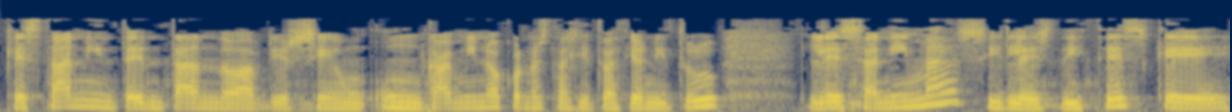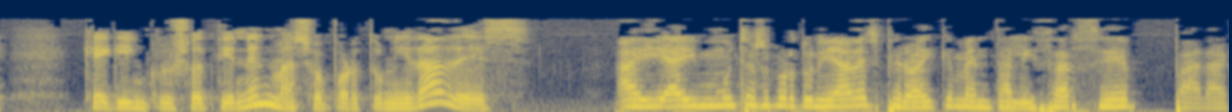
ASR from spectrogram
que están intentando abrirse un, camino con esta situación y tú les animas y les dices que, que incluso tienen más oportunidades. Hay, hay muchas oportunidades, pero hay que mentalizarse para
